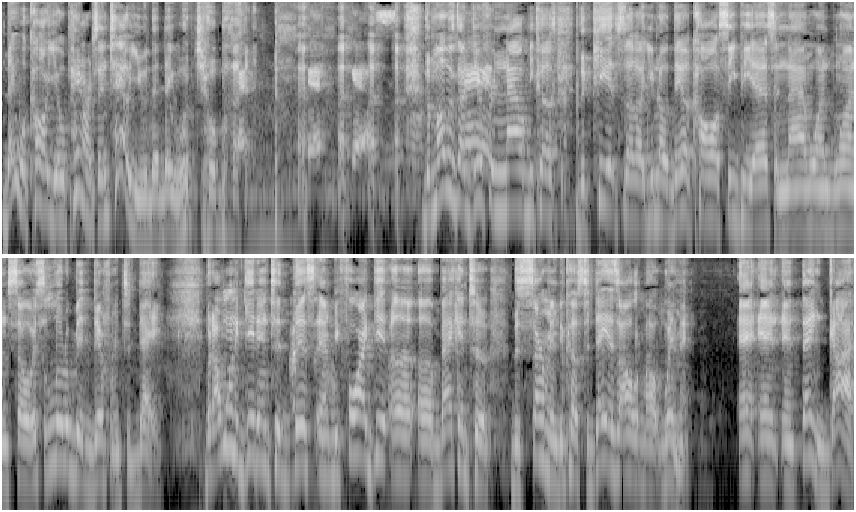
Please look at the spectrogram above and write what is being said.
they would call your parents and tell you that they whooped your butt. yes. The mothers are different now because the kids, uh, you know, they'll call CPS and 911. So it's a little bit different today. But I want to get into this. And before I get uh, uh, back into the sermon, because today is all about women. And, and, and thank God.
